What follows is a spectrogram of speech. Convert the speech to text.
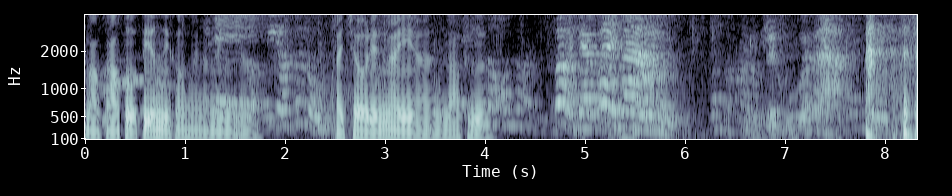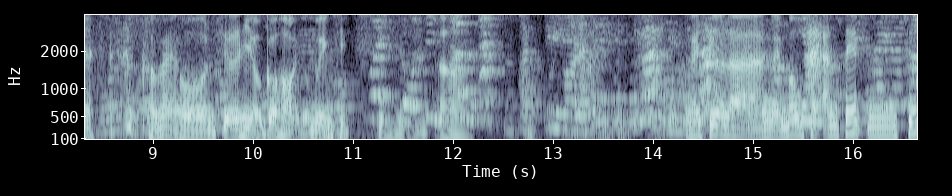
Báo cáo tổ tiên gì không hay là mình à, phải chờ đến ngày à, giao thừa? có vẻ hồ chưa hiểu câu hỏi của mình hiểu ngày xưa là người mông sẽ ăn tết trước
